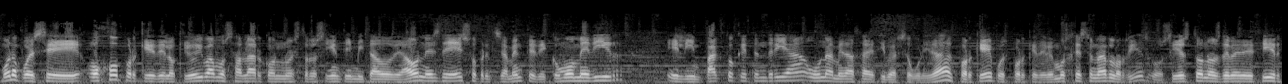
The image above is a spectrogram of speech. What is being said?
Bueno, pues eh, ojo, porque de lo que hoy vamos a hablar con nuestro siguiente invitado de AON es de eso, precisamente, de cómo medir el impacto que tendría una amenaza de ciberseguridad. ¿Por qué? Pues porque debemos gestionar los riesgos y esto nos debe decir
